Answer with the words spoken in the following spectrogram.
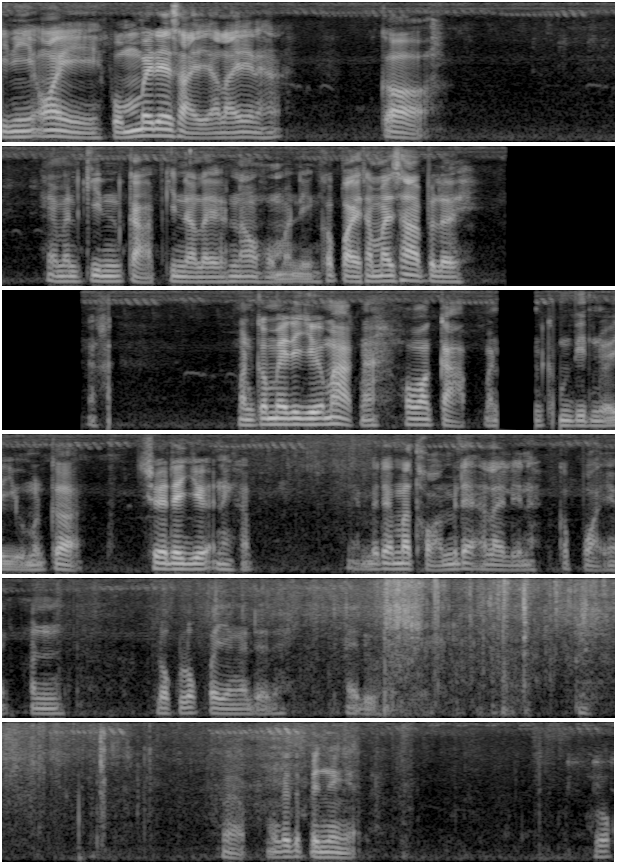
ีนี้อ้อยผมไม่ได้ใส่อะไรนะฮะ ก็ให้มันกินกาบกินอะไรเน่าของมันเองก็ปล่อยธรรมชาติไปเลยนะครับมันก็ไม่ได้เยอะมากนะ เพราะว่ากาบมันกำดินไว้อยู่มันก็ช่วยได้เยอะนะครับเนี่ย ไม่ได้มาถอนไม่ได้อะไรเลยนะ ก็ปล่อยมันลกๆไปอยังไงเดี๋ยวให้ดูนะครับมันก็จะเป็นอย่างเงี้ยรก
